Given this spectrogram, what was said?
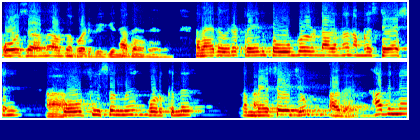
കോഴ്സാണ് അവിടുന്ന് പഠിപ്പിക്കുന്നത്. അതെ അതെ അതെ. അതായത് ഒരു ട്രെയിൻ പോകുമ്പോൾ ഉണ്ടാകുന്ന നമ്മൾ സ്റ്റേഷൻ. ഓഫീസിൽ നിന്ന് കൊടുക്കുന്ന മെസ്സേജും അതെ. അതിനെ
